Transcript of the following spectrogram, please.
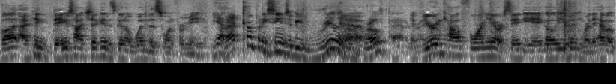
but I think Dave's Hot Chicken is going to win this one for me. Yeah, that company seems to be really on a growth pattern. If right you're in. California or San Diego, even where they have a,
